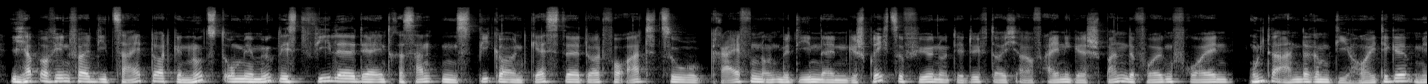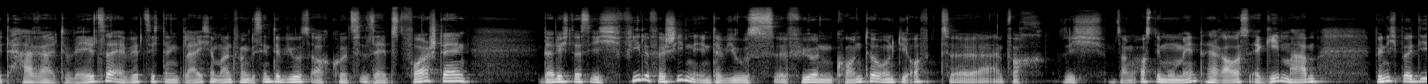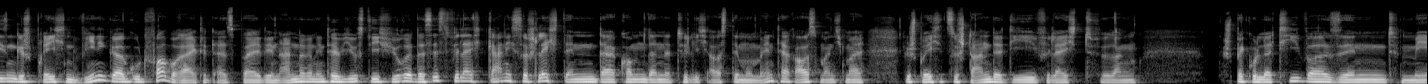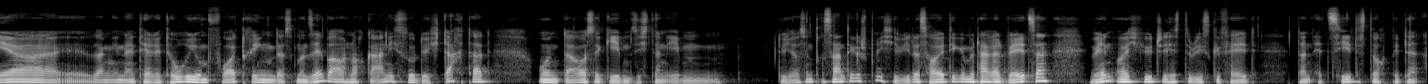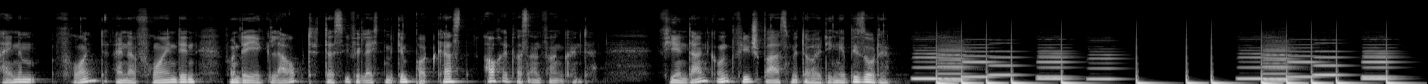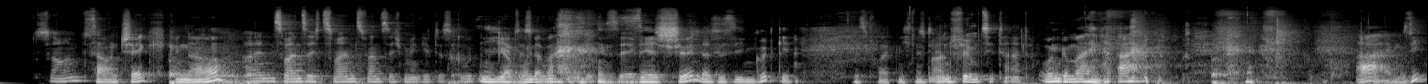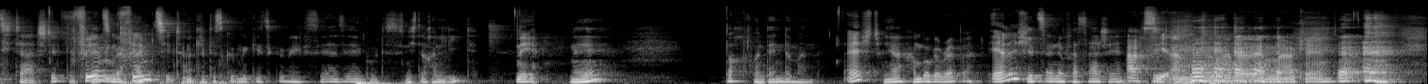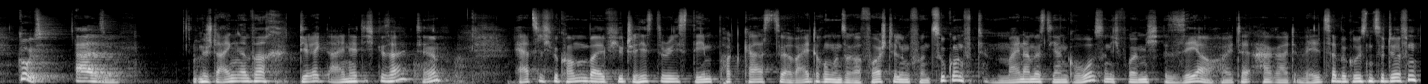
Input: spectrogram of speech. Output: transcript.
Ich habe auf jeden Fall die Zeit dort genutzt, um mir möglichst viele der interessanten Speaker und Gäste dort vor Ort zu greifen und mit ihnen ein Gespräch zu führen. Und ihr dürft euch auf einige spannende Folgen freuen. Unter anderem die heutige mit Harald Welzer. Er wird sich dann gleich am Anfang des Interviews auch kurz selbst vorstellen. Dadurch, dass ich viele verschiedene Interviews äh, führen konnte und die oft äh, einfach sich sagen, aus dem Moment heraus ergeben haben, bin ich bei diesen Gesprächen weniger gut vorbereitet als bei den anderen Interviews, die ich führe. Das ist vielleicht gar nicht so schlecht, denn da kommen dann natürlich aus dem Moment heraus manchmal Gespräche zustande, die vielleicht, sagen, spekulativer sind, mehr äh, sagen in ein Territorium vordringen, das man selber auch noch gar nicht so durchdacht hat und daraus ergeben sich dann eben durchaus interessante Gespräche, wie das heutige mit Harald Welzer. Wenn euch Future Histories gefällt, dann erzählt es doch bitte einem Freund, einer Freundin, von der ihr glaubt, dass sie vielleicht mit dem Podcast auch etwas anfangen könnte. Vielen Dank und viel Spaß mit der heutigen Episode. Sound. Soundcheck, genau. 21, 22, mir geht es gut. Mir ja, wunderbar. Gut, sehr, sehr schön, dass es Ihnen gut geht. Das freut mich natürlich. Das war ein Filmzitat. Ungemein. Ah. Ah, ein Musikzitat, stimmt. Das Film, Filmzitat. Mir es geht es sehr, sehr gut. Ist es nicht auch ein Lied? Nee. Nee? Doch, von Dendermann. Echt? Ja, Hamburger Rapper. Ehrlich? Gibt es eine Passage? Ach, sie an. okay. gut, also, wir steigen einfach direkt ein, hätte ich gesagt. Ja? Herzlich willkommen bei Future Histories, dem Podcast zur Erweiterung unserer Vorstellung von Zukunft. Mein Name ist Jan Groß und ich freue mich sehr, heute Harald Welzer begrüßen zu dürfen.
